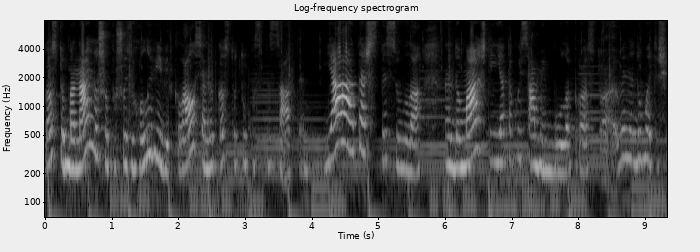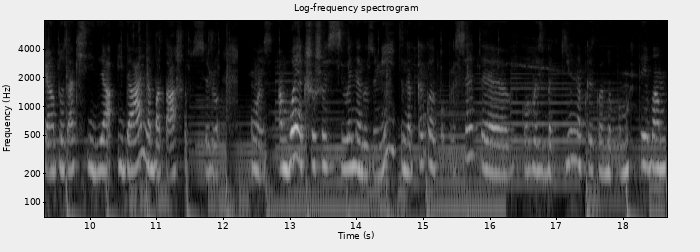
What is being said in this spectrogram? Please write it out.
Просто банально, щоб щось в голові відклалося, а не просто тупо списати. Я теж списувала на домашній, я такий самий була просто. Ви не думайте, що я тут зараз ідеальна баташа тут сижу. Ось. Або якщо щось ви не розумієте, наприклад, попросити в когось з батьків, наприклад, допомогти вам,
